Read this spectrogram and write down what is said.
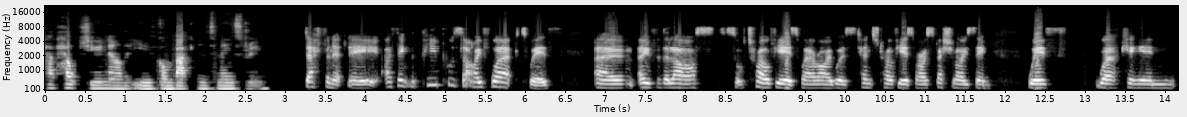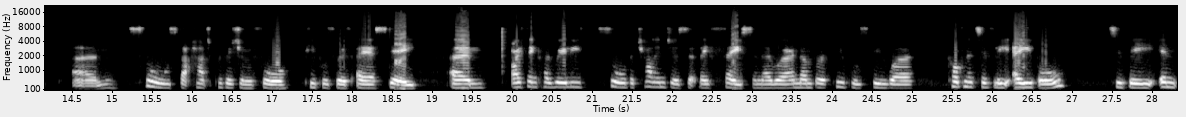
have helped you now that you've gone back into mainstream? Definitely. I think the pupils that I've worked with um, over the last sort of 12 years, where I was 10 to 12 years, where I was specialising with working in um, schools that had provision for pupils with ASD, um, I think I really saw the challenges that they face, and there were a number of pupils who were cognitively able to be in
